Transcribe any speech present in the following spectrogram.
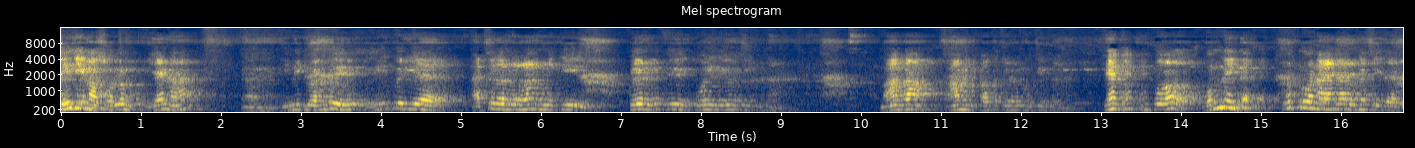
செய்தியை நான் சொல்லணும். ஏன்னா இன்னைக்கு வந்து பெரிய பெரிய அர்ச்சகர்கள்லாம் இன்னைக்கு பேர் எடுத்து கோயிலையே வச்சுட்டு இருக்காங்க. நான் தான் சாமிக்கு பக்கத்துல வச்சிருக்கேன் ஏங்க இப்போ ஒன்றும் இல்லை. கூட்டுருவ நாயனார் என்ன செய்தாரு?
